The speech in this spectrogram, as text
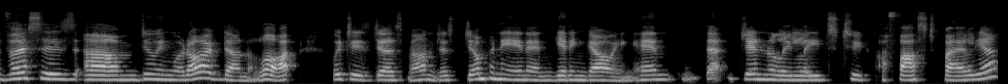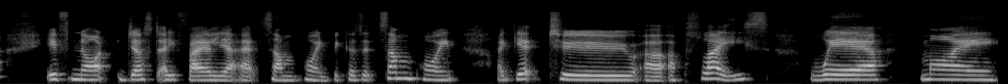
versus um, doing what I've done a lot, which is just I'm just jumping in and getting going. And that generally leads to a fast failure, if not just a failure at some point, because at some point I get to uh, a place where my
